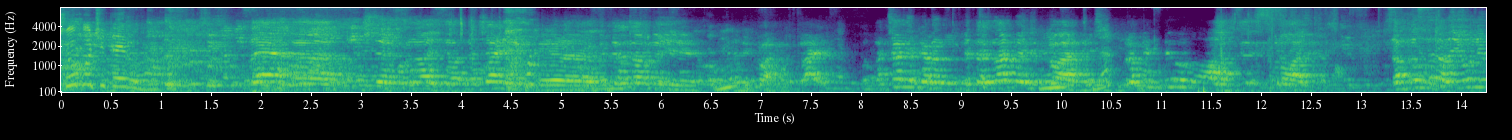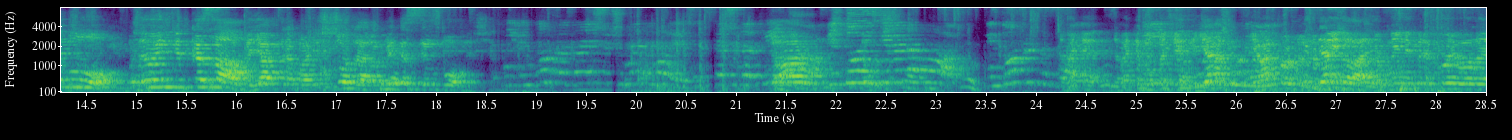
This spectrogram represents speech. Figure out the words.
Що хочете і робити. Це е, ще напоминаюся начальник е, ветеринарної лікарні. правильно? Начальника ветеринарної лікарні пропустив в цій справі. Запросили, але його не було. Можливо, він підказав, би, як треба і що треба робити з цим вогнищем. Він добре знає, що чому немає. Через те, що Так. Він до не винував. Він добре це знає. Давайте, давайте ми почнемо. Я вас, я вас прошу, щоб ми, щоб ми не перетворювали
